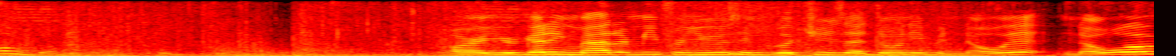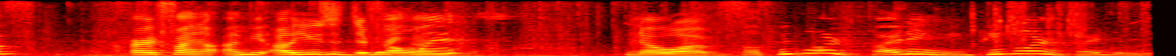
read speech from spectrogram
How dumb is that? All right, you're getting mad at me for using glitches I don't even know it, know of. All right, fine. I'll, I'll use a different No, gun. it- Know of. Oh, people aren't fighting me. People aren't fighting me.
